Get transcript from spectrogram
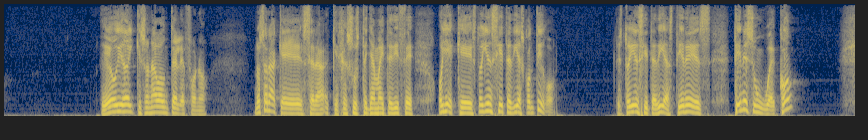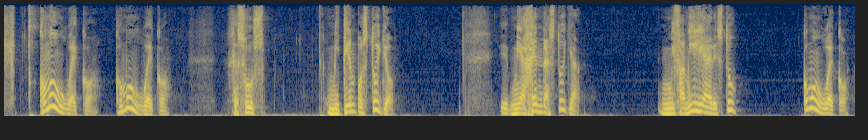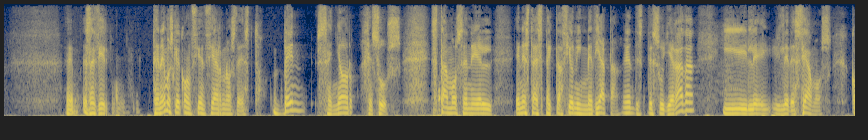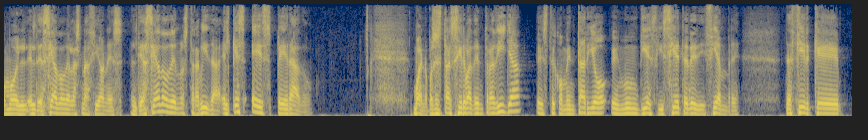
He oído ahí que sonaba un teléfono. ¿No será que, será que Jesús te llama y te dice, oye, que estoy en siete días contigo? Estoy en siete días. ¿Tienes, ¿tienes un hueco? ¿Cómo un hueco? ¿Cómo un hueco? Jesús, mi tiempo es tuyo. Mi agenda es tuya. Mi familia eres tú. ¿Cómo un hueco? Eh, es decir, tenemos que concienciarnos de esto. Ven, Señor Jesús. Estamos en, el, en esta expectación inmediata ¿eh? de, su llegada y le, y le deseamos como el, el deseado de las naciones, el deseado de nuestra vida, el que es esperado. Bueno, pues esta sirva de entradilla este comentario en un 17 de diciembre. Decir que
